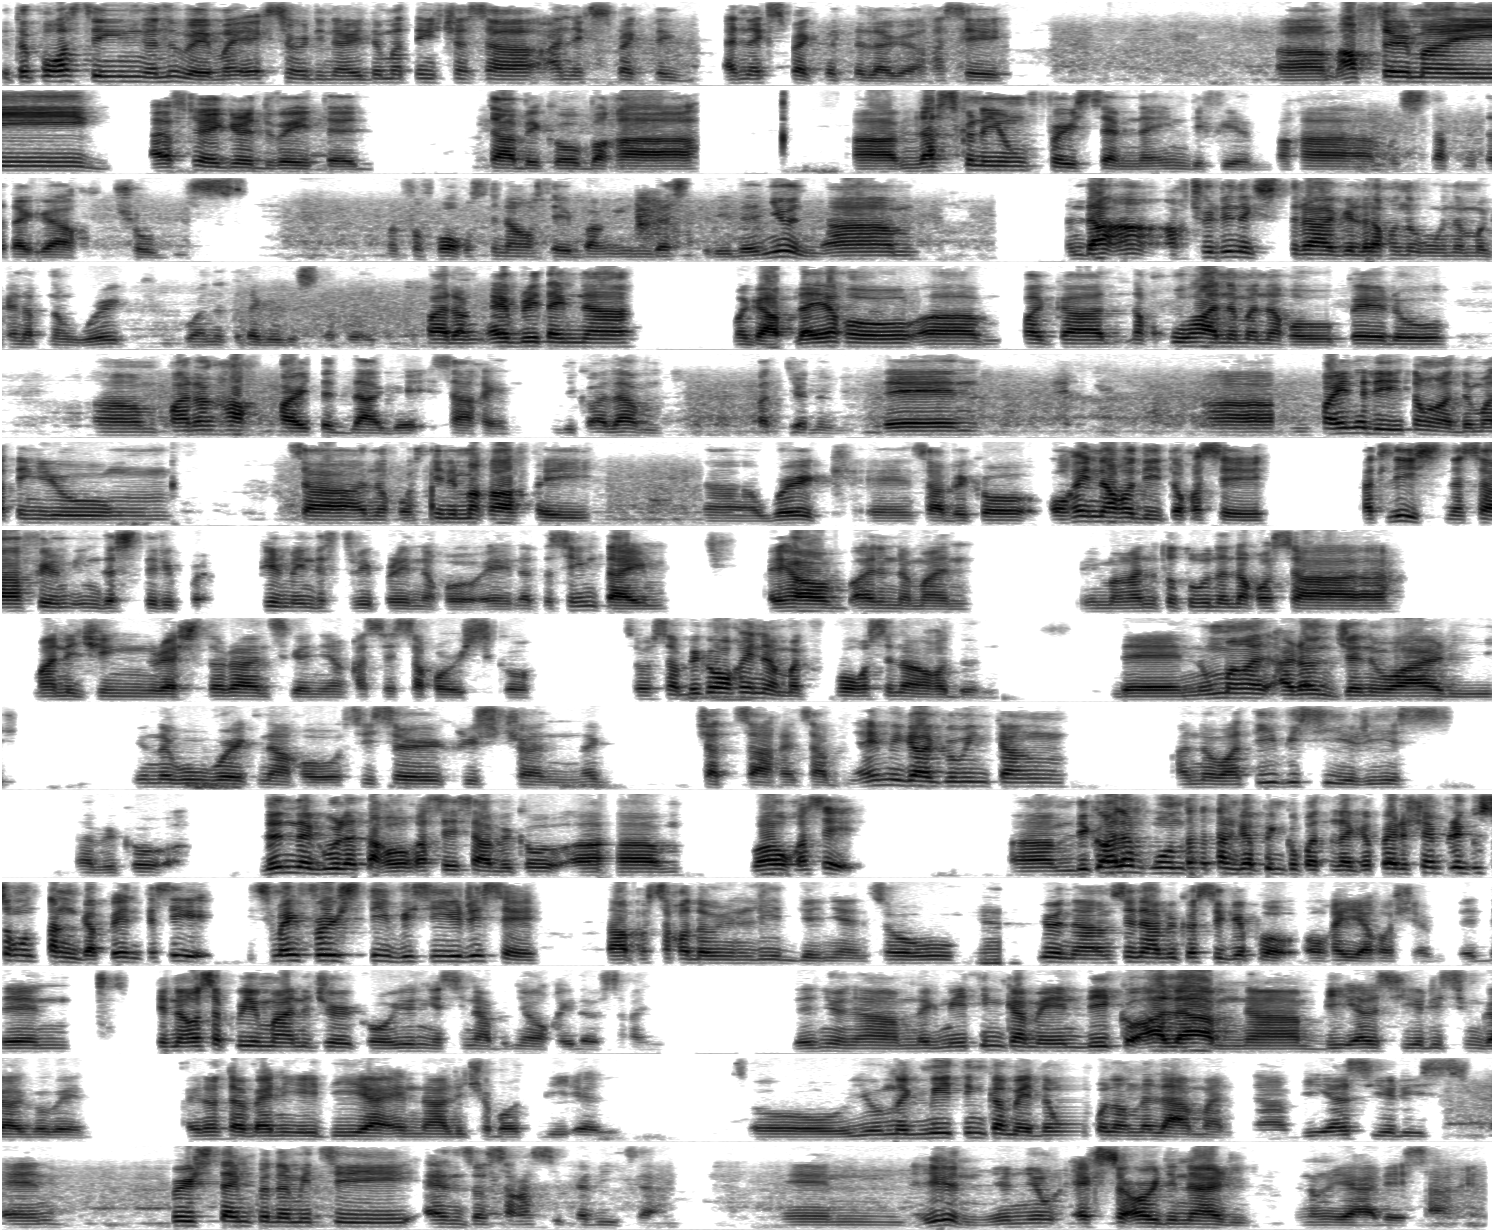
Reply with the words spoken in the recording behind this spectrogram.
ito po kasing ano eh, may extraordinary. Dumating siya sa unexpected, unexpected talaga. Kasi, um, after my, after I graduated, sabi ko baka, um, last ko na yung first sem na indie film. Baka mag-stop na talaga ako sa showbiz. Magfo-focus na ako sa ibang industry. Then yun, um, anda, actually, nag-struggle ako nung una maghanap ng work. Kung ano talaga gusto ko. Parang every time na mag-apply ako, um, pagka nakukuha naman ako, pero um, parang half-hearted lagi sa akin. Hindi ko alam ba't ganun. Then, um, finally, ito nga, dumating yung sa ano ko, Cinema Cafe na work. And sabi ko, okay na ako dito kasi at least nasa film industry film industry pa rin ako. And at the same time, I have ano naman, may mga natutunan ako sa managing restaurants, ganyan, kasi sa course ko. So sabi ko, okay na, mag-focus na ako dun. Then, nung mga around January, yung nag-work na ako, si Sir Christian nag-chat sa akin. Sabi niya, ay, may gagawin kang ano, ah, TV series. Sabi ko, doon nagulat ako kasi sabi ko, um, wow, kasi um, di ko alam kung tatanggapin ko pa talaga. Pero syempre gusto kong tanggapin kasi it's my first TV series eh. Tapos ako daw yung lead, ganyan. So, Yeah. yun, um, sinabi ko, sige po, okay ako syempre. Then, kinausap ko yung manager ko, yun nga, sinabi niya okay daw sa kanya. Then yun, um, nag-meeting kami, hindi ko alam na BL series yung gagawin. I don't have any idea and knowledge about BL. So, yung nag-meeting kami, doon ko lang nalaman na BL series. And first time ko na-meet si Enzo sa si Carissa. And yun, yun yung extraordinary na nangyari sa akin.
